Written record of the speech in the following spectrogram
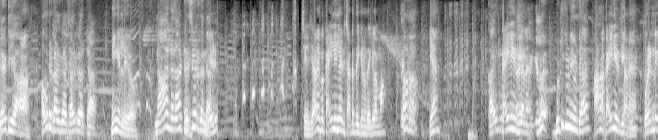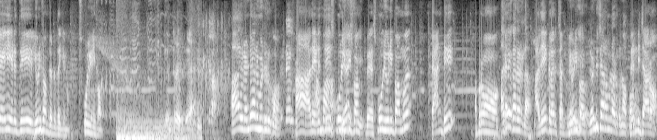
வேட்டியா ஆ. அவுட்டு கிடங்க சவுரி கரெக்டா நீங்க இல்லையோ? நான் இல்ல நான் ட்ரெஸ் எடுக்கணும். எடு. சரி ஆனா இப்ப கையில இல்ல சட்டை தைக்கணும் தைக்கலாமா? ஏன்? கையில இருக்கலானே? விட்டு துணி உண்டா? ஆனா கையில இருக்கலானே? ஒரு ரெண்டு கையில எடுத்து யூனிஃபார்ம் சட்டை தைக்கணும். ஸ்கூல் யூனிஃபார்ம் ஆ இது ரெண்டே மீட்டர் இருக்கும். ஆ அதை எடுத்து school. Uniform school uniform pant அப்புறம் அதே கலர்ல அதே கலர் சட்டை யூனிஃபார்ம் ரெண்டு சாரம்ல எடுக்கணும் அப்போ. ரெண்டு சாரம்.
